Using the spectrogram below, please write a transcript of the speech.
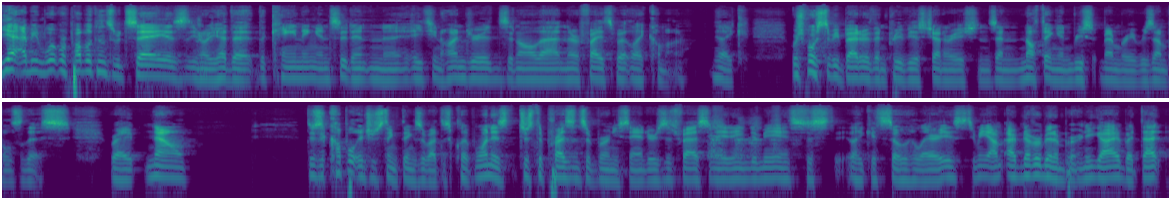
Yeah, I mean, what Republicans would say is, you know, you had the the caning incident in the 1800s and all that, and their fights, but like, come on, like, we're supposed to be better than previous generations, and nothing in recent memory resembles this, right? Now, there's a couple interesting things about this clip. One is just the presence of Bernie Sanders is fascinating to me. It's just like it's so hilarious to me. I'm, I've never been a Bernie guy, but that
